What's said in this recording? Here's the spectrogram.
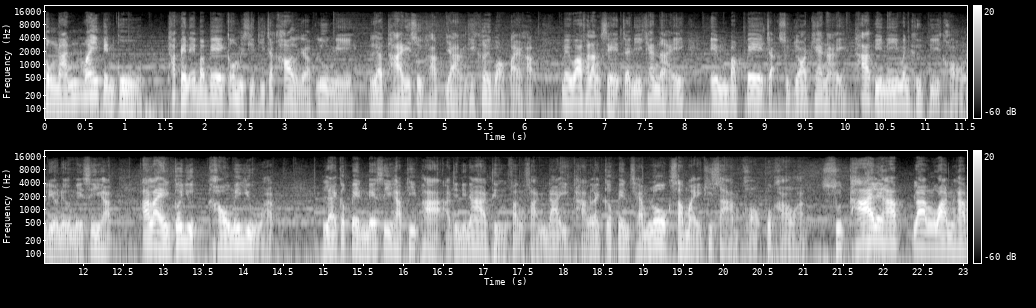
ตรงนั้นไม่เป็นกู ถ้าเป็นเอ็มบัปเป้ก็มีสิทธิ์ที่จะเข้าเลยครับลูกนี้ และท้ายที่สุดครับอย่างที่เคยบอกไปครับ ไม่ว่าฝรั่งเศสจะดีแค่ไหนเอ็มบัปเป้จะสุดยอดแค่ไหน ถ้าปีนี้มันคือปีของเลโอเนลเมสซี่ครับ อะไรก็หยุดเขาไม่อยู่ครับ และก็เป็นเมสซี่ครับที่พาอาร์เจนตินาถึงฝั่งฝันได้อีกครั้ง และก็เป็นแชมป์โลกสมัยที่ 3 ของพวกเขาครับ สุดท้ายเลยครับ รางวัลครับ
